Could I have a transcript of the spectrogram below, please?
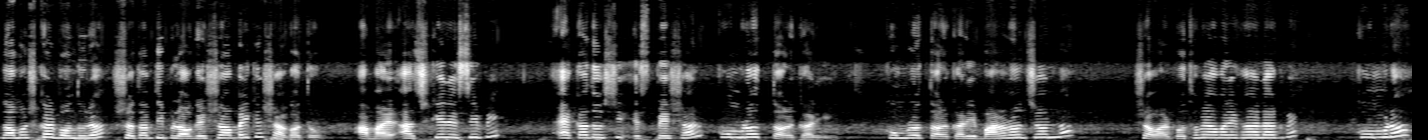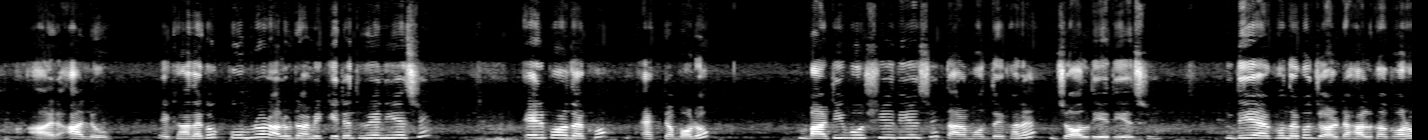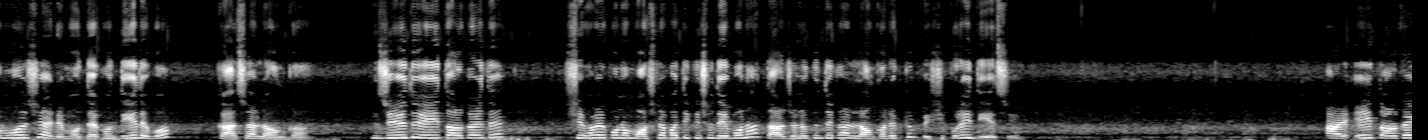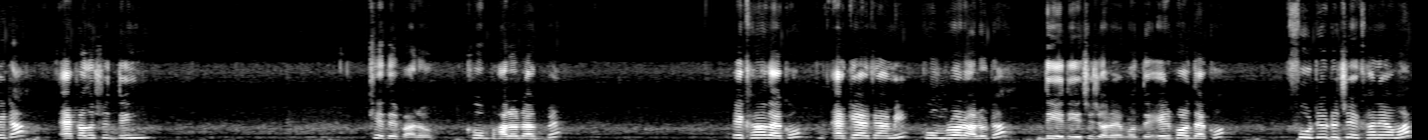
নমস্কার বন্ধুরা, শতাব্দী ব্লগের সবাইকে স্বাগত। আমার আজকের রেসিপি একাদশী স্পেশাল কুমড়োর তরকারি। কুমড়োর তরকারি বানানোর জন্য সবার প্রথমে আমার এখানে লাগবে কুমড়ো আর আলু। এখানে দেখো, কুমড়োর আলুটা আমি কেটে ধুয়ে নিয়েছি। এরপর দেখো, একটা বড় বাটি বসিয়ে দিয়েছি, তার মধ্যে এখানে জল দিয়ে দিয়েছি। দিয়ে এখন দেখো জলটা হালকা গরম হয়েছে আর এর মধ্যে এখন দিয়ে দেব কাঁচা লঙ্কা। যেহেতু এই তরকারিতে সেভাবে কোনো মশলাপাতি কিছু দেব না, তার জন্য কিন্তু এখানে লঙ্কাটা একটু বেশি করেই দিয়েছি। আর এই তরকারিটা একাদশীর দিন খেতে পারো, খুব ভালো লাগবে। এখানে দেখো একে একে আমি কুমড়ো আর আলুটা দিয়ে দিয়েছি জলের মধ্যে। এরপর দেখো ফুটে উঠেছে এখানে আমার।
